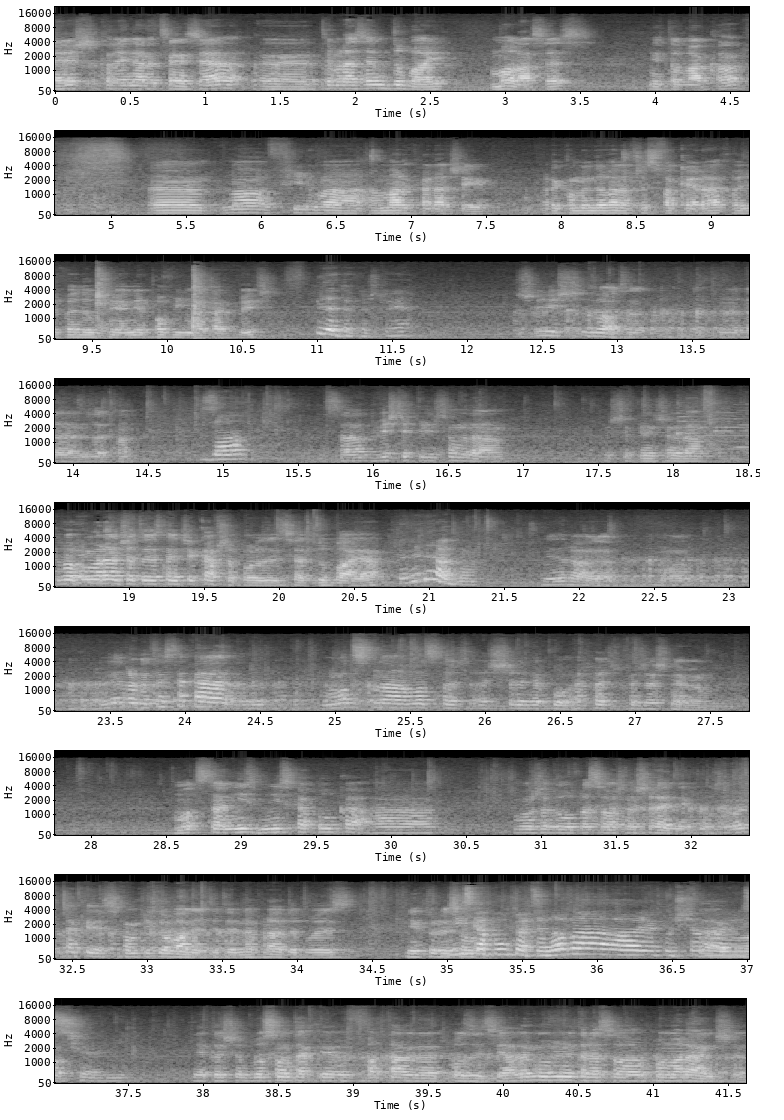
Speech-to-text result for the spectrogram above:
Cześć, kolejna recenzja. E, Tym razem Dubaj, Molasses, nie Tobacco. E, No, firma, a marka raczej rekomendowana przez fakera, choć według mnie nie powinno tak być. Ile to kosztuje? 30 zł tyle dałem za to. Za? Za 250 gram. 250 gram. Chyba pomarańcza to jest najciekawsza pozycja Dubaja. To niedrogo. Niedrogo. No. Niedrogo, to jest taka mocna, mocna średnia choć, chociaż nie wiem. Mocna, nis, niska półka, a można go uplasować na średniej półce. No, takie jest skomplikowane tytuł, naprawdę, bo jest... Niektóre są Niska półka cenowa, a jakościowa Tak, jest bo- średni. jakoś, bo są takie fatalne pozycje, ale mówimy teraz o pomarańczy.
